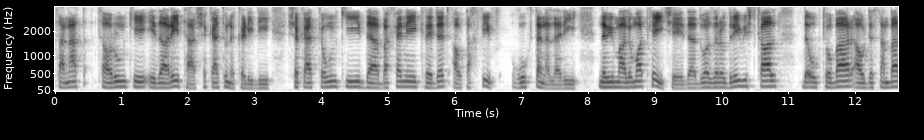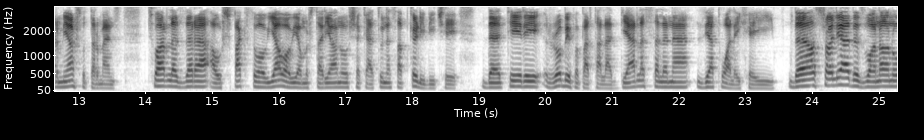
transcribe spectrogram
صنعت څارونکې ادارې ته شکایتونه کړي دي. شکایت کوونکي د بښنې، کرېډټ او تخفیف غوښتنه لري. نوي معلومات ښيي چې د دوه زره او درې ویشت کال د اکټوبر او ډسمبر میاشتو ترمنځ څوارلس زره او شپږ سوه او یو اویا مشتریانو شکایتونه ثبت کړي دي چې د تېرې ربع په پرتله دیارلس سلنه زیاتوالی ښيي. د اسټرالیا د ځوانانو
